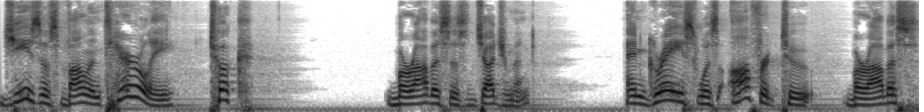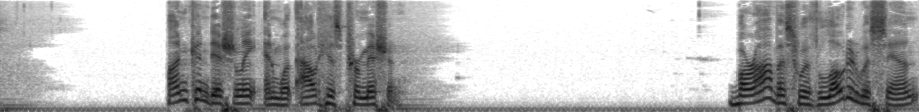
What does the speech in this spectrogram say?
Jesus voluntarily took Barabbas' judgment, and grace was offered to Barabbas unconditionally and without his permission. Barabbas was loaded with sin,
